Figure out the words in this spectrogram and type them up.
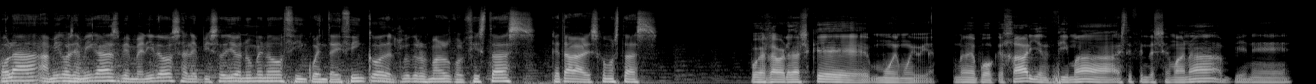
Hola amigos y amigas, bienvenidos al episodio número 55 del Club de los Malos Golfistas. ¿Qué tal Alex? ¿Cómo estás? Pues la verdad es que muy muy bien. No me puedo quejar y encima este fin de semana viene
